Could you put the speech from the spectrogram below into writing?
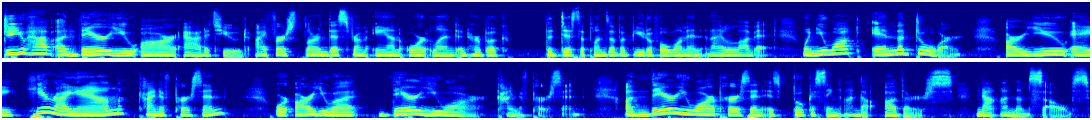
Do you have a there you are attitude? I first learned this from Anne Ortlund in her book, The Disciplines of a Beautiful Woman, and I love it. When you walk in the door, are you a here I am kind of person, or are you a there you are kind of person? A there you are person is focusing on the others, not on themselves.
